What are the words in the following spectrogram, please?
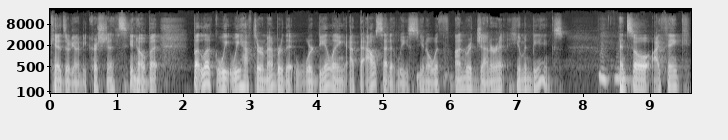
kids are going to be Christians. You know, but but look, we we have to remember that we're dealing at the outset, at least, you know, with unregenerate human beings. And so I think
